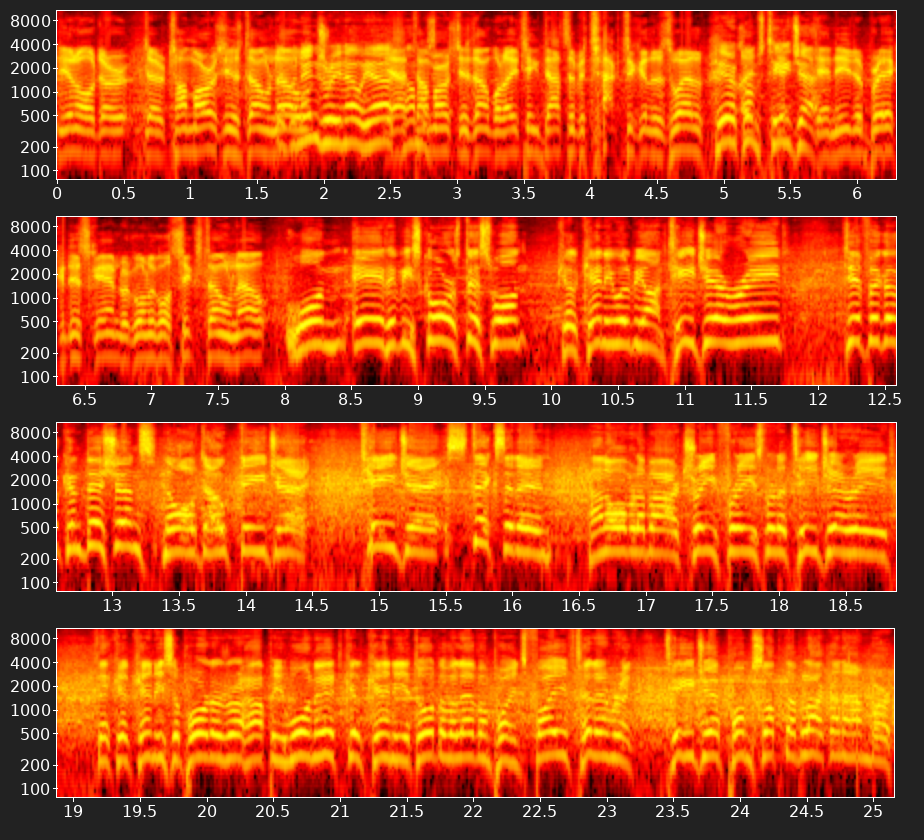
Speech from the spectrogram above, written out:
you know, they're, they're, Tom Morrissey is down now. an injury now, yeah, Yeah, Thomas- Tom Morrissey is down, but I think that's a bit tactical as well. Here comes Uh, TJ. They need a break in this game. They're going to go six down now. One eight if he scores this one. Kilkenny will be on. TJ Reid, difficult conditions, no doubt. TJ, TJ sticks it in and over the bar. Three frees for the TJ Reid. The Kilkenny supporters are happy. One eight Kilkenny, a total of 11 points. Five to Limerick. TJ pumps up the black and amber.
